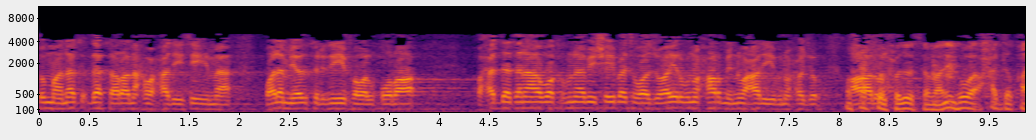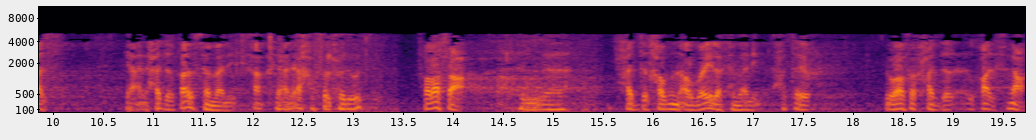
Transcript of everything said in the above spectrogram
ثم ذكر نحو حديثهما. ولم يذكر الريف والقرى وحدثنا أبو بكر بن أبي شيبة وزهير بن حرب وعلي بن حجر. قالوا الحدود ثمانين هو حد القذف يعني حد القذف ثمانين. يعني أخف الحدود. فرفع حد الخمر من أربعين إلى ثمانين حتى يوافق حد القذف نعم.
